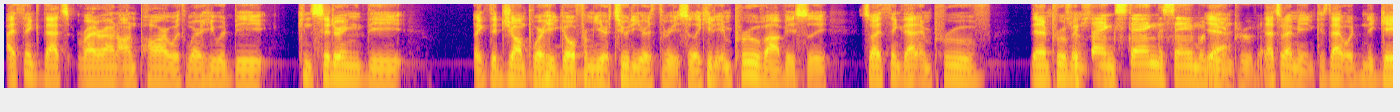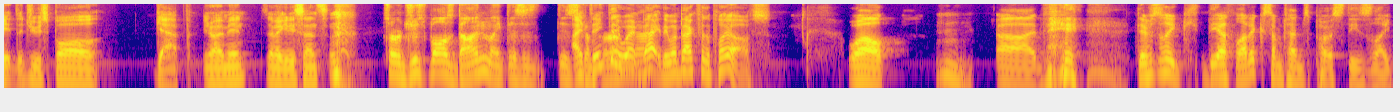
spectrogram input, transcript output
I think that's right around on par with where he would be considering the like the jump where he'd go from year two to year three. So like he'd improve obviously. So I think that improve that So you're improvement saying staying the same would yeah, be improving. That's what I mean because that would negate the juice ball gap. You know what I mean? Does that make any sense? so are juice balls done? Like this is this. I think they went now? back. They went back for the playoffs. Well, uh, they, there's like the Athletic sometimes posts these like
